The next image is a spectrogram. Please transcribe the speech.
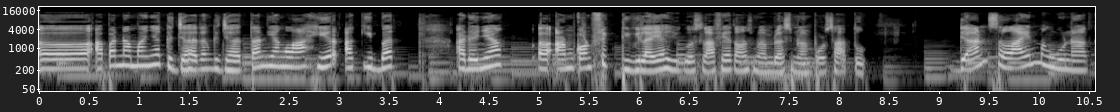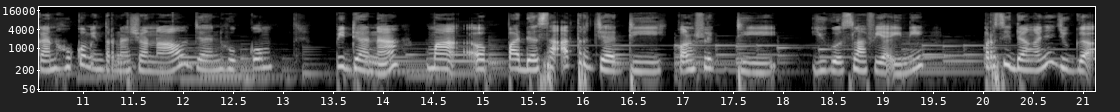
uh, apa namanya kejahatan-kejahatan yang lahir akibat adanya uh, armed conflict di wilayah Yugoslavia tahun 1991. Dan selain menggunakan hukum internasional dan hukum pidana ma, uh, pada saat terjadi konflik di Yugoslavia ini persidangannya juga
